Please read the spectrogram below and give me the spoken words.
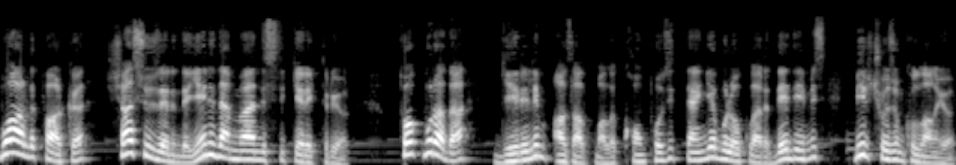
Bu ağırlık farkı şasi üzerinde yeniden mühendislik gerektiriyor. TOK burada gerilim azaltmalı kompozit denge blokları dediğimiz bir çözüm kullanıyor.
